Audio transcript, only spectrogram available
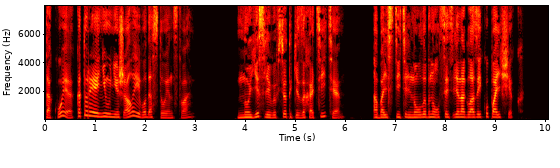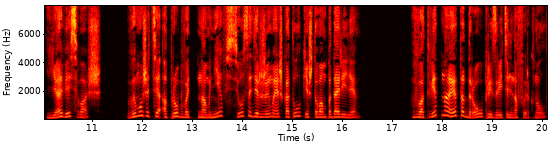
Такое, которое не унижало его достоинства. «Но если вы все-таки захотите...» — обольстительно улыбнулся зеленоглазый купальщик. «Я весь ваш. Вы можете опробовать на мне все содержимое шкатулки, что вам подарили». В ответ на это Дроу презрительно фыркнул.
